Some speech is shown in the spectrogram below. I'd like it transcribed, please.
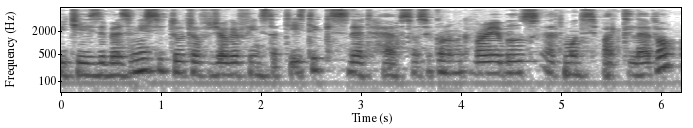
which is the Brazilian Institute of Geography and Statistics that have socioeconomic variables at municipality level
